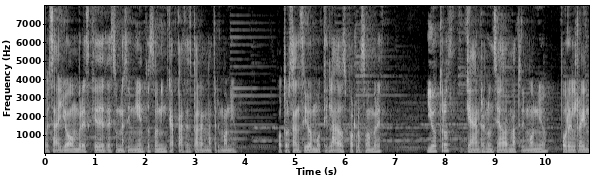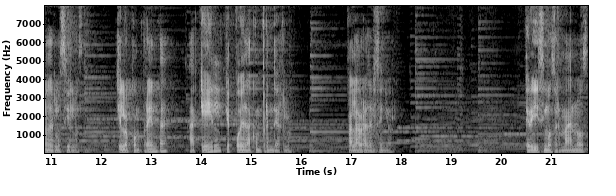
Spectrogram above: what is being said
pues hay hombres que desde su nacimiento son incapaces para el matrimonio, otros han sido mutilados por los hombres y otros que han renunciado al matrimonio por el reino de los cielos, que lo comprenda aquel que pueda comprenderlo. Palabra del Señor. Queridísimos hermanos,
